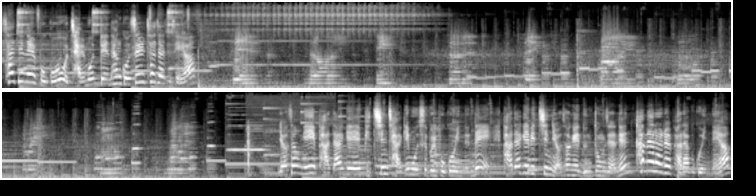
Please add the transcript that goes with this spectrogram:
사진을 보고 잘못된 한 곳을 찾아주세요. 10, 여성이 바닥에 비친 자기 모습을 보고 있는데 바닥에 비친 여성의 눈동자는 카메라를 바라보고 있네요.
